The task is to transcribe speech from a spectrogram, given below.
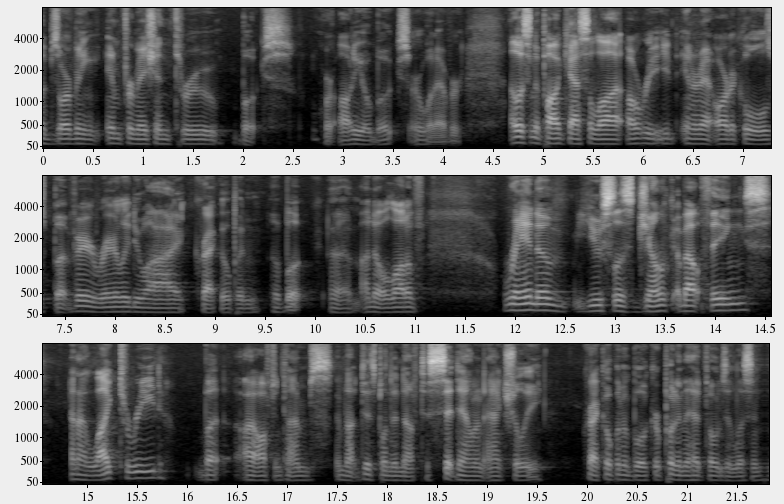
absorbing information through books or audiobooks or whatever. I listen to podcasts a lot. I'll read internet articles, but very rarely do I crack open a book. Um, I know a lot of random, useless junk about things, and I like to read, but I oftentimes am not disciplined enough to sit down and actually crack open a book or put in the headphones and listen.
